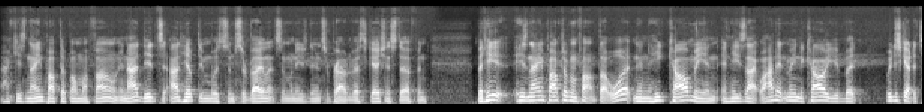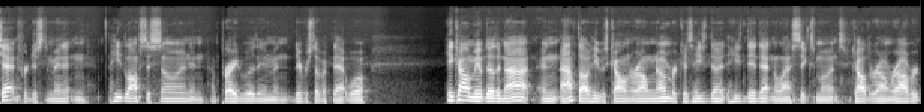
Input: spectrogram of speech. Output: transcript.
Like his name popped up on my phone, and I did. I'd helped him with some surveillance, and when he was doing some private investigation stuff, and but he his name popped up on my phone. I thought what, and then he called me, and and he's like, "Well, I didn't mean to call you, but we just got to chatting for just a minute, and he'd lost his son, and I prayed with him, and different stuff like that." Well, he called me up the other night, and I thought he was calling the wrong number because he's done he's did that in the last six months. Called the wrong Robert,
